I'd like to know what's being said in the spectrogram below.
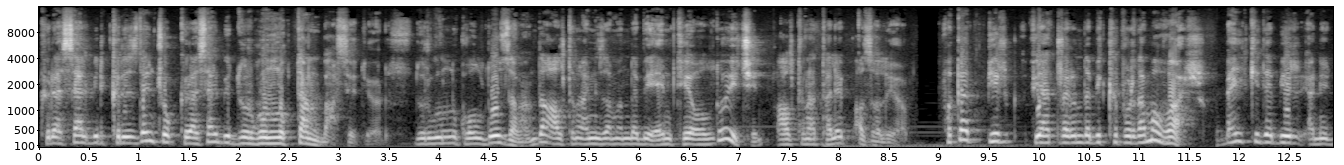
küresel bir krizden çok küresel bir durgunluktan bahsediyoruz. Durgunluk olduğu zaman da altın aynı zamanda bir emtia olduğu için altına talep azalıyor. Fakat bir fiyatlarında bir kıpırdama var. Belki de bir yani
